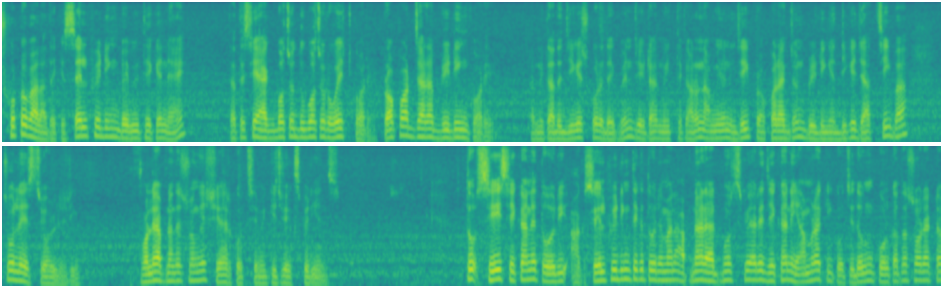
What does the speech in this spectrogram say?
ছোটোবেলা থেকে সেলফ ফিডিং বেবি থেকে নেয় তাতে সে এক বছর, দু বছর ওয়েট করে। প্রপার যারা ব্রিডিং করে, আপনি তাদের জিজ্ঞেস করে দেখবেন যে এটার মিথ্যে কারণ আমিও নিজেই প্রপার একজন ব্রিডিংয়ের দিকে যাচ্ছি বা চলে এসেছি অলরেডি ফলে আপনাদের সঙ্গে শেয়ার করছি আমি কিছু এক্সপিরিয়েন্স তো সে সেখানে তৈরি সেলফ ফিডিং থেকে তৈরি মানে আপনার অ্যাটমসফিয়ারে যেখানে আমরা কি করছি? দেখুন, কলকাতা শহরে একটা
